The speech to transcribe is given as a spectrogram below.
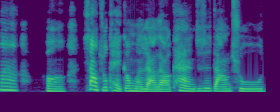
那嗯，孝珠可以跟我们聊聊看，就是当初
